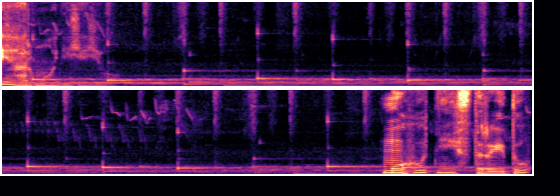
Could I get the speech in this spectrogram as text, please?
і гармонією. Могутній старий дуб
